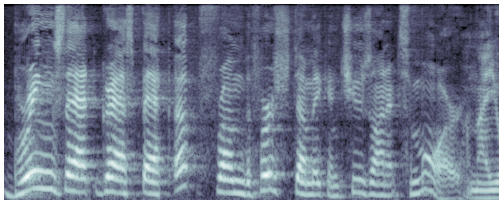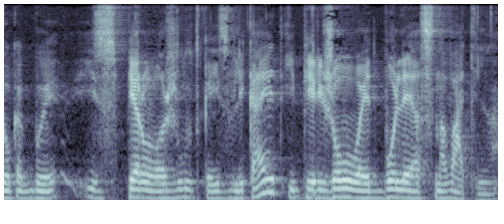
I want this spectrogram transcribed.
brings that grass back up from the first stomach and chews on it some more. Она ее как бы из первого желудка извлекает и пережевывает более основательно,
